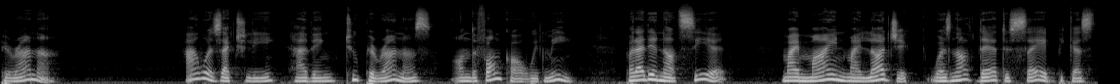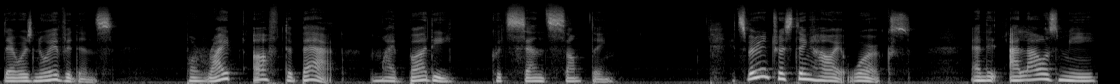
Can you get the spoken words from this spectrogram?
piranha. I was actually having two piranhas on the phone call with me, but I did not see it. My mind, my logic was not there to say it because there was no evidence. But right off the bat, my body could sense something. It's very interesting how it works, and it allows me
